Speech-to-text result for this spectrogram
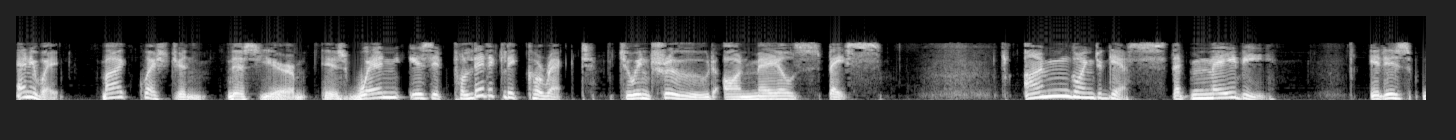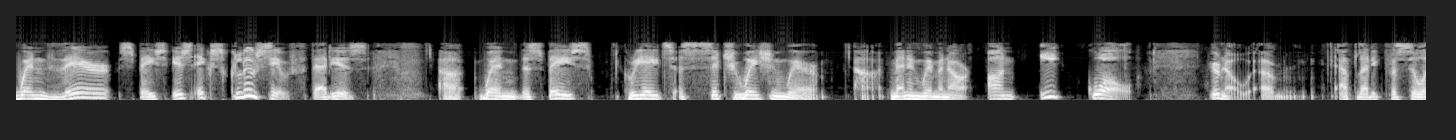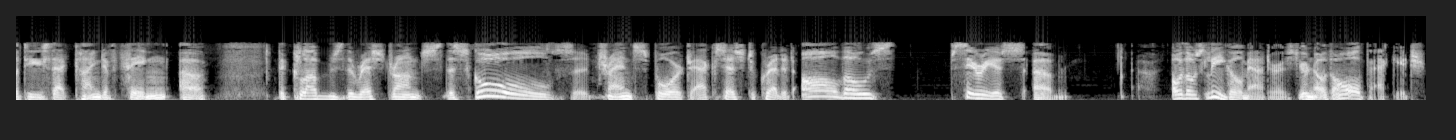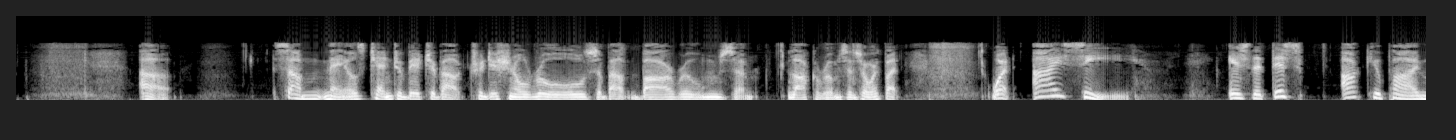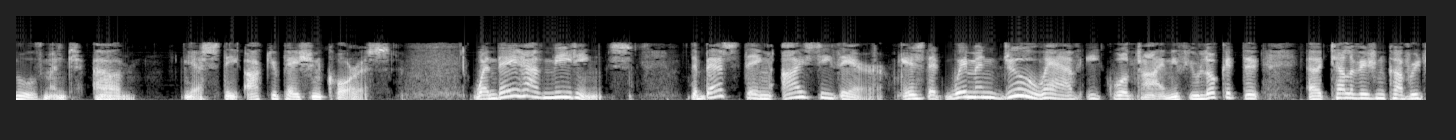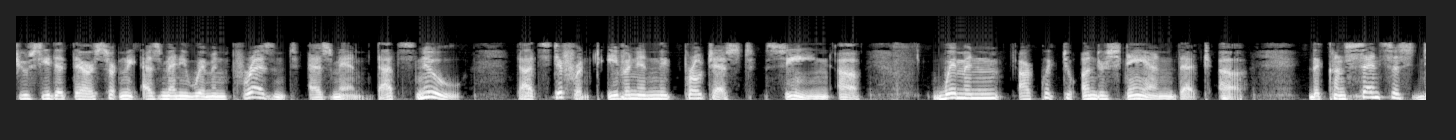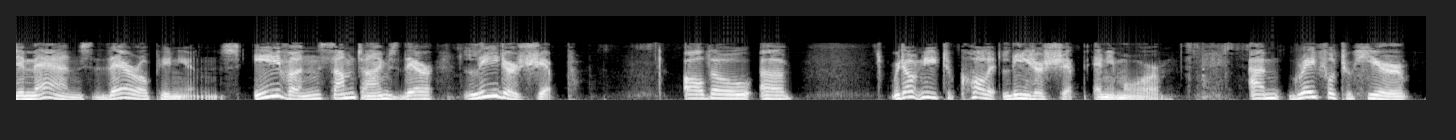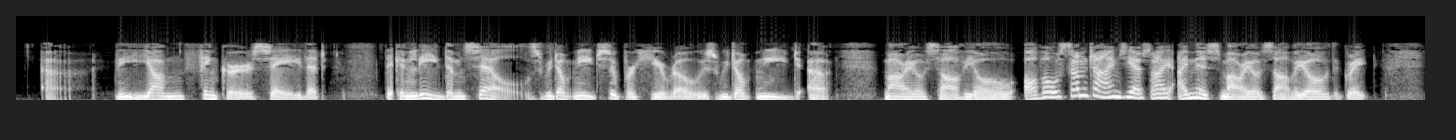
Anyway, my question this year is when is it politically correct to intrude on male space? I'm going to guess that maybe it is when their space is exclusive. That is, uh, when the space creates a situation where uh, men and women are unequal. You know, um, athletic facilities, that kind of thing. Uh, the clubs, the restaurants, the schools, uh, transport, access to credit, all those serious, um, oh, those legal matters, you know, the whole package. Uh, some males tend to bitch about traditional rules, about bar rooms, um, locker rooms, and so forth, but what I see is that this Occupy movement, um, yes, the occupation chorus, when they have meetings, the best thing I see there is that women do have equal time. If you look at the uh, television coverage, you see that there are certainly as many women present as men. That's new. That's different, even in the protest scene. Uh, women are quick to understand that uh, the consensus demands their opinions, even sometimes their leadership. Although uh, we don't need to call it leadership anymore. I'm grateful to hear uh, the young thinkers say that they can lead themselves. We don't need superheroes. We don't need uh, Mario Savio. Although sometimes, yes, I, I miss Mario Savio, the great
